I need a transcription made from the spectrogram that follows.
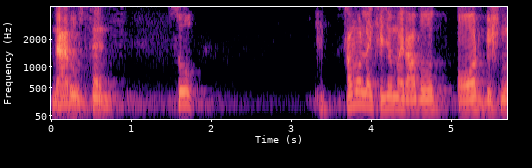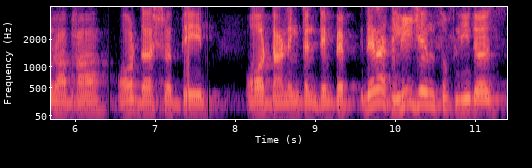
narrow sense. So someone like Hijam or Bishnu Rabha or Dashrath Deb or Darlington Dimpe. There are legions of leaders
